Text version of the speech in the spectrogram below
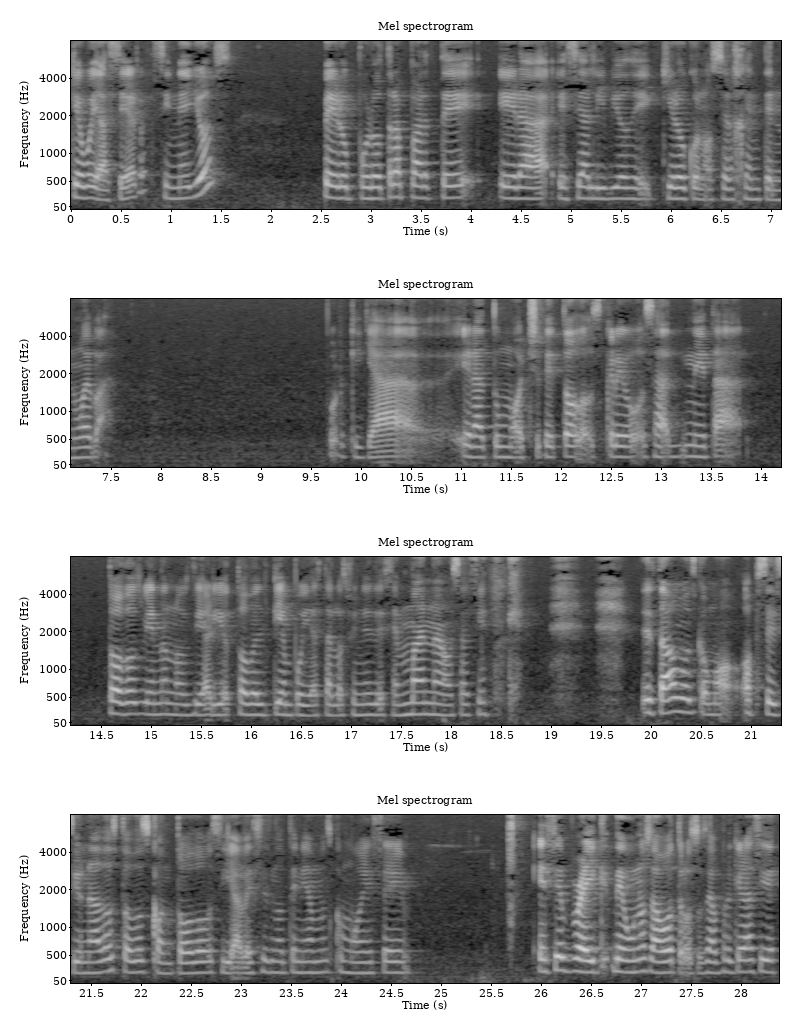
¿Qué voy a hacer sin ellos? Pero por otra parte era ese alivio de quiero conocer gente nueva. Porque ya era too much de todos, creo. O sea, neta, todos viéndonos diario todo el tiempo y hasta los fines de semana. O sea, siento que estábamos como obsesionados todos con todos y a veces no teníamos como ese ese break de unos a otros, o sea, porque era así de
